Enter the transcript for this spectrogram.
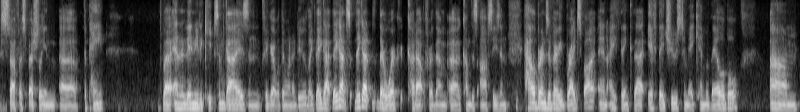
stuff, especially in uh, the paint. But and they need to keep some guys and figure out what they want to do. Like they got they got they got their work cut out for them uh, come this off season. Halliburton's a very bright spot, and I think that if they choose to make him available, um,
